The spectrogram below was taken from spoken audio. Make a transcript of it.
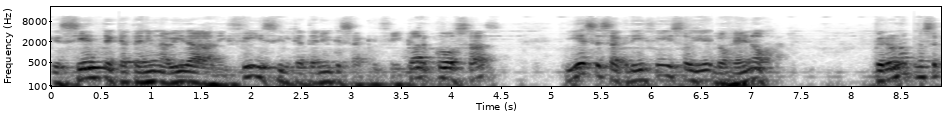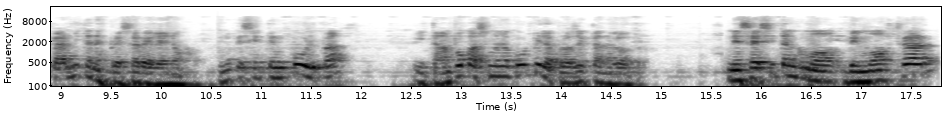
que siente que ha tenido una vida difícil, que ha tenido que sacrificar cosas, y ese sacrificio los enoja. Pero no, no se permiten expresar el enojo, sino que sienten culpa y tampoco asumen la culpa y la proyectan al otro. Necesitan como demostrar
